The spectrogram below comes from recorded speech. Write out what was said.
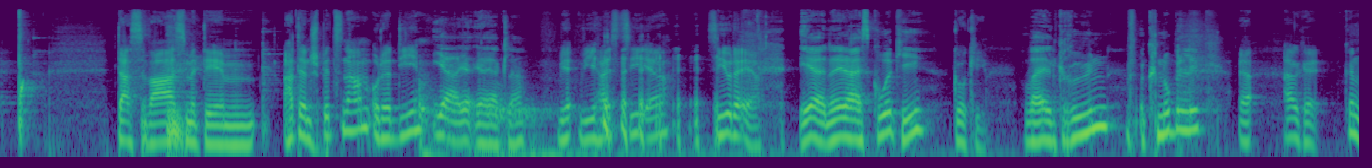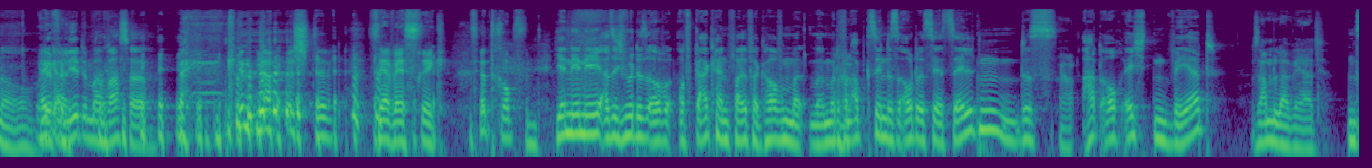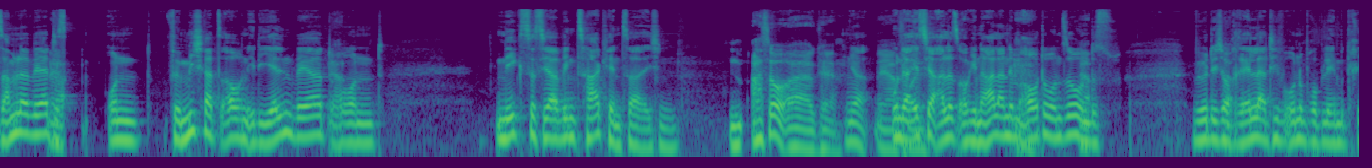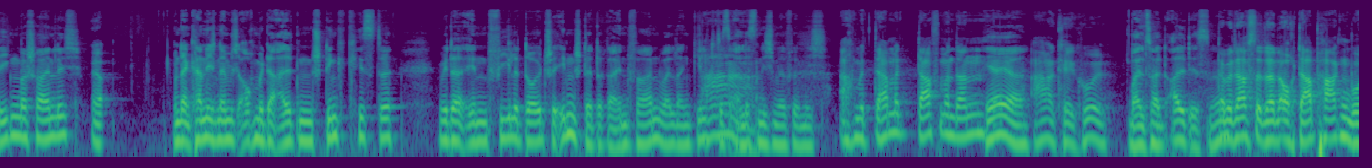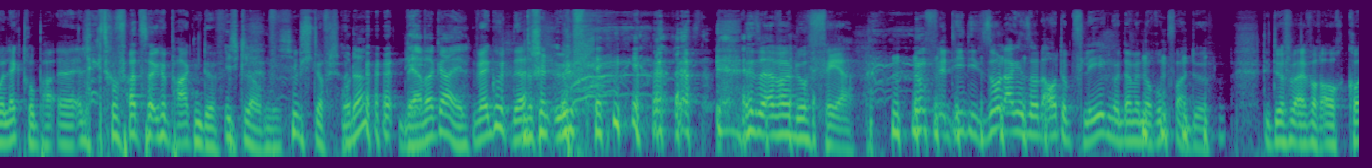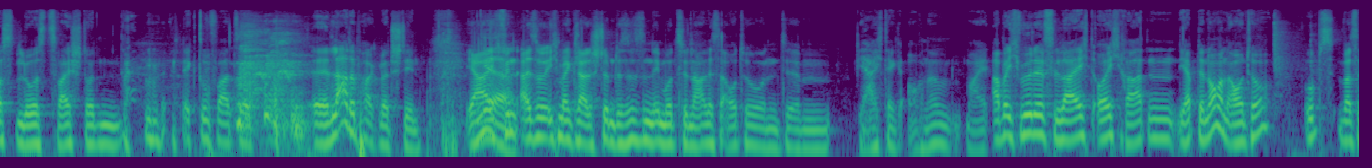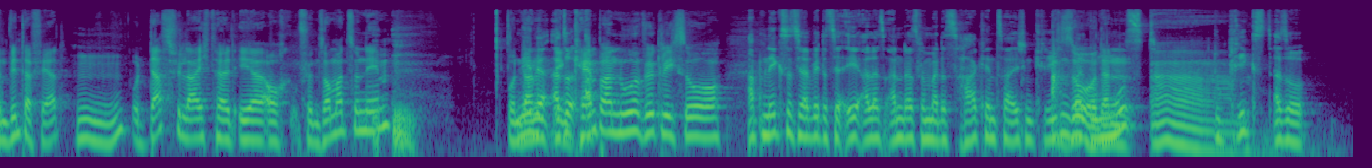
das war's mit dem. Hat er einen Spitznamen oder die? ich. Ja, ja, ja, ja, klar. Wie, wie heißt sie, er? sie oder er? Er, ne, der heißt Gurki, Gurki. Weil grün, knubbelig. Ja, ah, okay. Genau. Und er verliert immer Wasser. Genau, stimmt. Sehr wässrig. Sehr tropfend. Ja, nee, nee, also ich würde es auf, auf gar keinen Fall verkaufen, weil man davon abgesehen, das Auto ist sehr selten, das Ja. hat auch echt einen Wert, Sammlerwert. einen Sammlerwert Ja. das, und für mich hat es auch einen ideellen Wert Ja. und nächstes Jahr wegen H-Kennzeichen. Ach so, ah, okay. Ja. Ja, und da voll. ist ja alles original an dem Auto und so Ja. und das würde ich auch relativ ohne Probleme kriegen wahrscheinlich. Ja. Und dann kann ich nämlich auch mit der alten Stinkkiste wieder in viele deutsche Innenstädte reinfahren, weil dann gilt das Ah. alles nicht mehr für mich. Ach, mit, damit darf man dann. Ja, ja, Ah, okay, cool. weil es halt alt ist. Ne? Damit darfst du dann auch da parken, wo Elektropa äh, Elektrofahrzeuge parken dürfen. Ich glaube nicht. Ich glaube schon. Oder? Wäre aber geil. Wäre gut, ne? Und so schön Ölflecken. Das ist einfach nur fair. Für die, die so lange so ein Auto pflegen und damit noch rumfahren dürfen. Die dürfen einfach auch kostenlos zwei Stunden beim Elektrofahrzeug äh, Ladeparkplatz stehen. Ja, Ja. ich finde, also ich meine, klar, das stimmt, das ist ein emotionales Auto und ähm, ja, ich denke auch, ne? Mai. Aber ich würde vielleicht euch raten, ihr habt ja noch ein Auto, ups, was im Winter fährt. Mhm. Und das vielleicht halt eher auch für den Sommer zu nehmen. Und Nee, dann wir- also den Camper nur wirklich so. Ab nächstes Jahr wird es ja eh alles anders, wenn wir das H-Kennzeichen kriegen. Ach so, du dann. musst, ah. du kriegst, also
